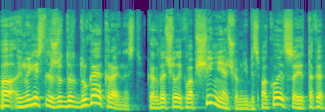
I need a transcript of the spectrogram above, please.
А, но есть ли же другая крайность, когда человек вообще ни о чем не беспокоится, и такая,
